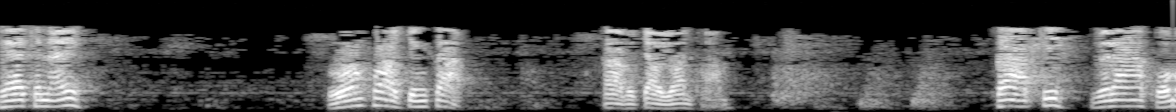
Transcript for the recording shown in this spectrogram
แท้ชไหนหลวงพ่อจึงทราบข้าพเจ้าย้อนถาม ทราบสิเวลาผม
